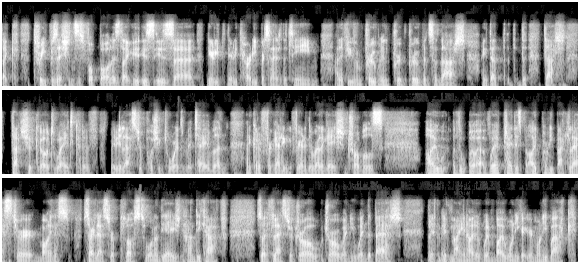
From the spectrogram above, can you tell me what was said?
like three positions as football is like is is uh, nearly nearly thirty percent of the team, and if you've improved improvements in that, I think that that that should go to way to kind of maybe Leicester pushing towards mid table and, and kind of forgetting forgetting the relegation troubles. I the uh, way I played this, but I'd probably back Leicester minus sorry Leicester plus one of the Asian handicap. So if Leicester draw draw when you win the bet, but if, if Man United win by one, you get your money back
